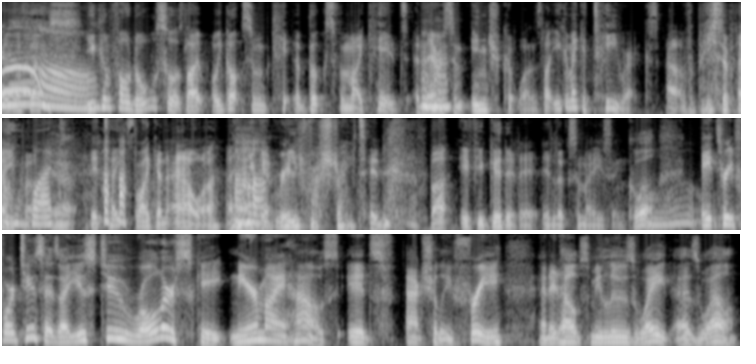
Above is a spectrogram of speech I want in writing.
folding a flower. You can fold all sorts. Like we got some ki- uh, books for my kids, and there are Mhm. some intricate ones. Like you can make a T Rex out of a piece of paper. what? Yeah. It takes like an hour, and Uh-huh. you get really frustrated. But if you're good at it, it looks amazing. Cool. 8342 says, I used to roller skate near my house. It's actually free and it helps me lose weight as well.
